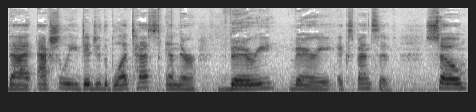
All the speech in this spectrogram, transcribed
that actually did do the blood test and they're very, very expensive. So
